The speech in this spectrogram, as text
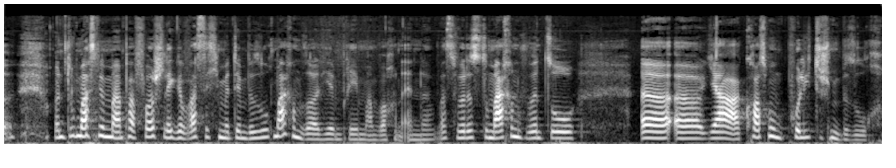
und du machst mir mal ein paar Vorschläge, was ich mit dem Besuch machen soll hier in Bremen am Wochenende. Was würdest du machen mit so, äh, äh, ja, kosmopolitischen Besuch?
